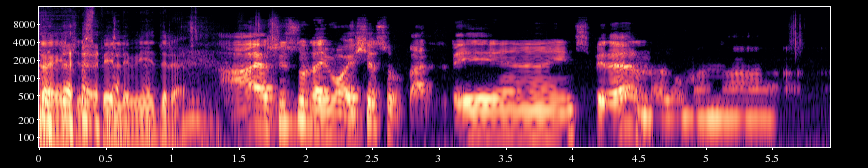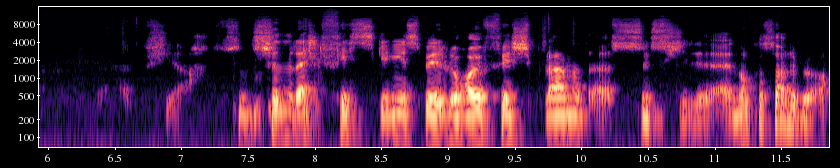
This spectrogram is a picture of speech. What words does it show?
trenger ikke spille videre. Nei, jeg syns den var ikke så veldig eh, inspirerende, men uh, ja, sånn generelt fisking i spill. Du har jo Fish Planet, jeg syns ikke det er noe særlig bra.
